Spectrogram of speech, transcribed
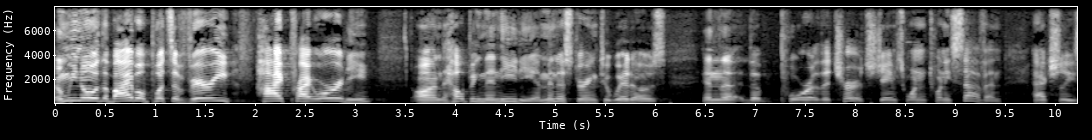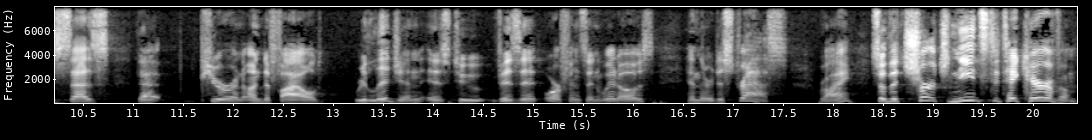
And we know the Bible puts a very high priority on helping the needy and ministering to widows and the, the poor of the church. James 1:27 actually says that pure and undefiled religion is to visit orphans and widows in their distress, right? So the church needs to take care of them.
